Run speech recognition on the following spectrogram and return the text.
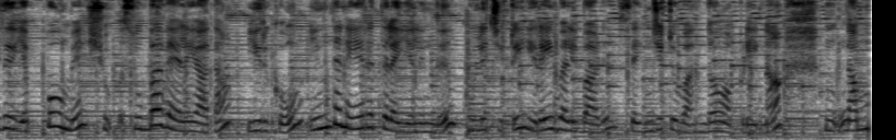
இது எப்போவுமே சு சுப வேலையாக தான் இருக்கும். இந்த நேரத்தில் எழுந்து குளிச்சுட்டு இறை வழிபாடு செஞ்சுட்டு வந்தோம் அப்படின்னா நம்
